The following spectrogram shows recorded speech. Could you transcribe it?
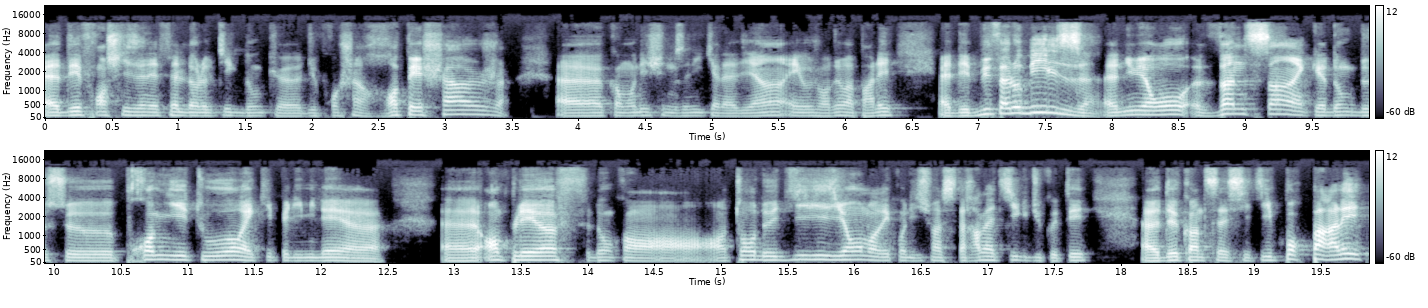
euh, des franchises NFL dans l'optique donc euh, du prochain repêchage, euh, comme on dit chez nos amis canadiens. Et aujourd'hui, on va parler des Buffalo Bills, numéro 25 donc de ce premier tour, équipe éliminée euh, en playoff, donc en, tour de division, dans des conditions assez dramatiques du côté euh, de Kansas City. Pour parler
